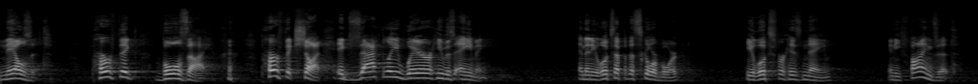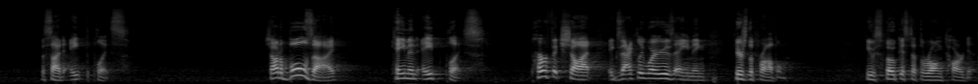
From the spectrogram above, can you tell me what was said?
Nails it. Perfect bullseye. Perfect shot. Exactly where he was aiming. And then he looks up at the scoreboard. He looks for his name and he finds it beside eighth place. Shot a bullseye, came in eighth place. Perfect shot, exactly where he was aiming. Here's the problem he was focused at the wrong target.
